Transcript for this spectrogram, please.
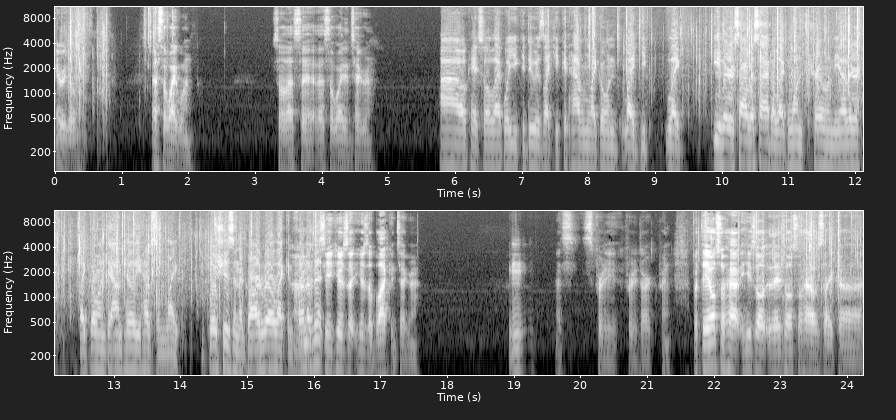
Here we go. That's the white one. So that's the that's the white Integra. Ah, okay. So like, what you could do is like you could have them like going like you like either side by side or like one trail trailing the other, like going downhill. You have some like bushes and a guardrail like in front Uh, of it. See, here's a here's a black Integra. Mm. That's it's pretty pretty dark pen. But they also have he's they also has like uh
